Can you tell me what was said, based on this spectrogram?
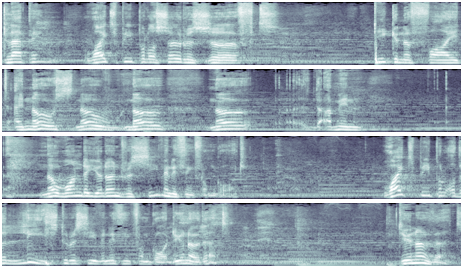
clapping. White people are so reserved, dignified. I know, no, no, no. uh, I mean, no wonder you don't receive anything from God. White people are the least to receive anything from God. Do you know that? Do you know that?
